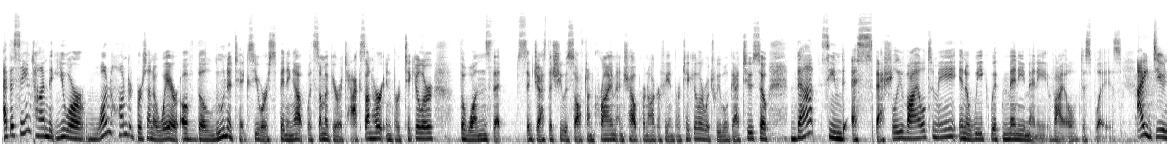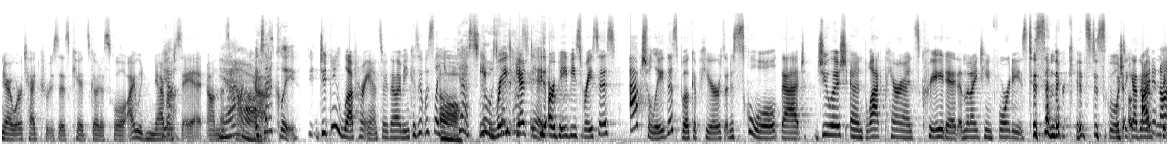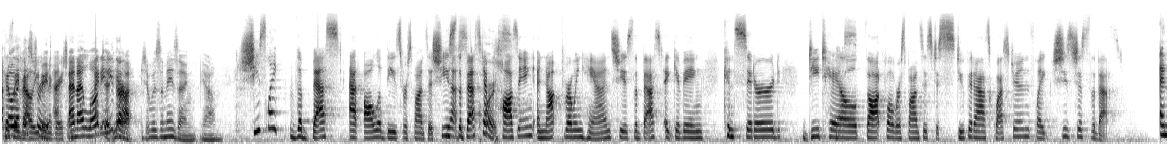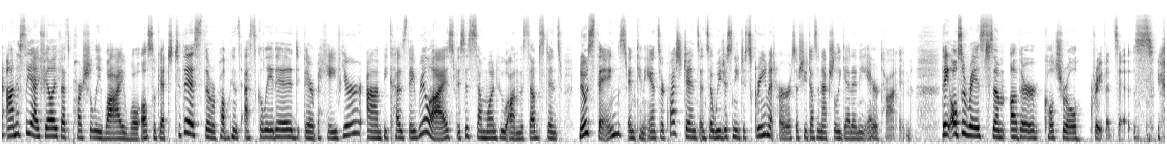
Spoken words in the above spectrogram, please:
at the same time that you are 100% aware of the lunatics you are spinning up with some of your attacks on her, in particular, the ones that suggest that she was soft on crime and child pornography in particular, which we will get to. So that seemed especially vile to me in a week with many, many vile displays. I do know where Ted Cruz's kids go to school. I would never Yeah. say it on this Yeah. podcast. Exactly. D- Didn't you love her answer though? I mean, because it was like, Oh. Yes, no, it it was ra- fantastic. are babies racist? Actually, this book appears at a school that Jewish and black parents created in the 1940s to send their kids to school Which uh, together I did not know they the valued history, integration. and I loved didn't it. either. Yeah, it was amazing. Yeah. She's like the best at all of these responses. She's Yes, the best at pausing and not throwing hands. She is the best at giving considered, detailed, thoughtful responses to stupid ass questions. Like she's just the best. And honestly, I feel like that's partially why we'll also get to this. The Republicans escalated their behavior um, because they realized this is someone who, on the substance, knows things and can answer questions. And so we just need to scream at her so she doesn't actually get any airtime. They also raised some other cultural grievances.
